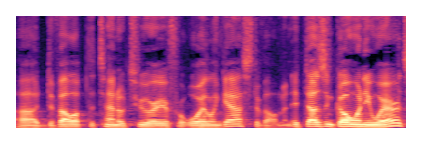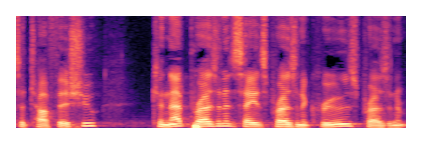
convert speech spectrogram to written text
uh, develop the 1002 area for oil and gas development. It doesn't go anywhere, it's a tough issue. Can that president say it's President Cruz, President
